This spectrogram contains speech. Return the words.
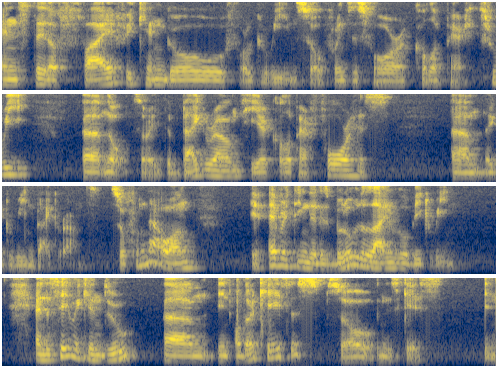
And instead of 5, we can go for green. So for instance, for color pair 3, uh, no, sorry, the background here, color pair 4 has um, a green background. So from now on, everything that is below the line will be green. And the same we can do um, in other cases. So in this case, in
